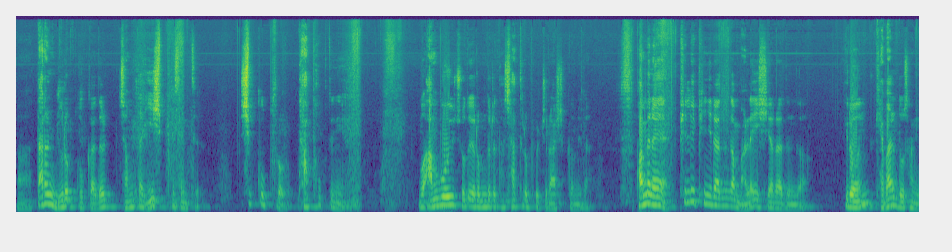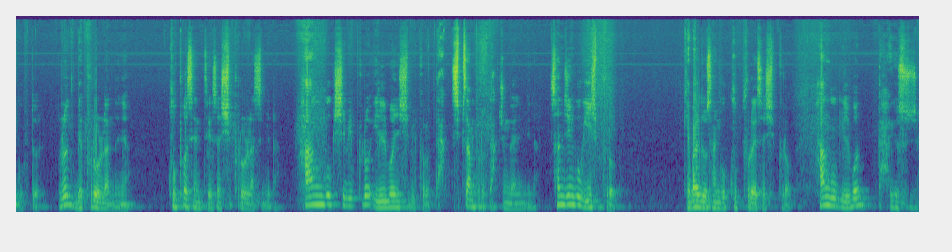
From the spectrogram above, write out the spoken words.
어, 다른 유럽 국가들 전부 다 20%, 19%다 폭등이에요. 뭐 안 보여줘도 여러분들은 다 차트를 볼줄 아실 겁니다. 반면에 필리핀이라든가 말레이시아라든가 이런 개발도상국들은 몇 프로 올랐느냐? 9%에서 10% 올랐습니다. 한국 12%, 일본 12%딱 13%딱 중간입니다. 선진국 20%, 개발도상국 9%에서 10%, 한국, 일본 딱이 수준.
